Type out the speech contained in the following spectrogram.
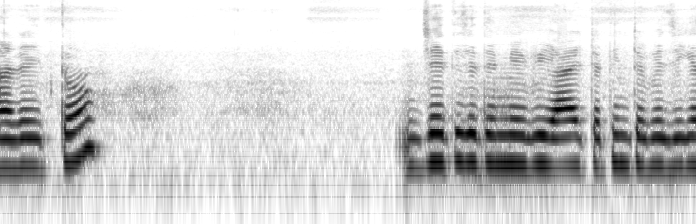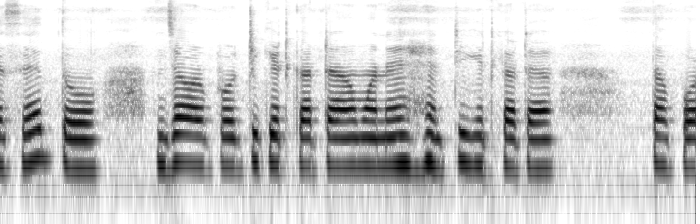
আর এই তো যেতে যেতে মেবি আড়াইটা, তিনটে বেজে গেছে। তো যাওয়ার পর টিকিট কাটা মানে টিকিট কাটা, তারপর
